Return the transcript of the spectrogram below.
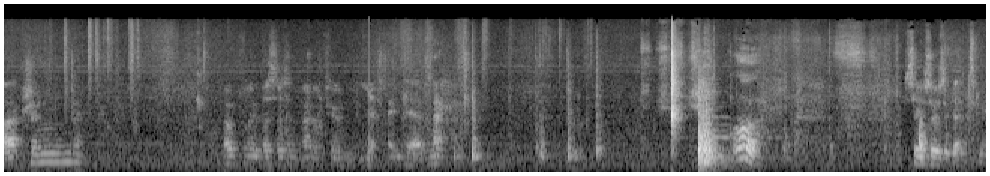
Action. Hopefully this isn't out of tune yet again. Oh! Caesar's against me.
